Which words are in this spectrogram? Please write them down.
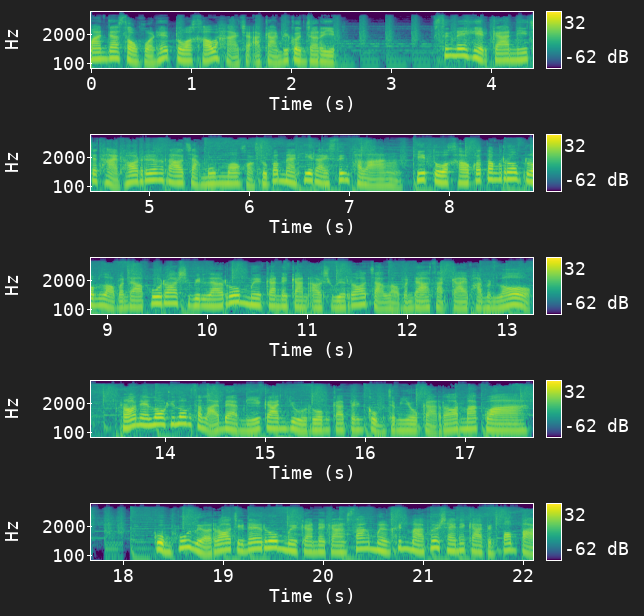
มันจะส่งผลให้ตัวเขาหายจากอาการวิกลจริตซึ่งในเหตุการณ์นี้จะถ่ายทอดเรื่องราวจากมุมมองของซูเปอร์แมนที่ไร้ซึ่งพลัง ที่ตัวเขาก็ต้องรวบรวมเหล่าบรรดาผู้รอดชีวิตและร่วมมือกันในการเอาชีวิตรอดจากเหล่าบรรดาสัตว์กายพันธุ์บนโลก เพราะในโลกที่ล่มสลายแบบนี้การอยู่รวมกันเป็นกลุ่มจะมีโอกาสรอดมากกว่า กลุ่มผู้เหลือรอดจึงได้ร่วมมือกันในการสร้างเมืองขึ้นมาเพื่อใช้ในการเป็นป้อมปรา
